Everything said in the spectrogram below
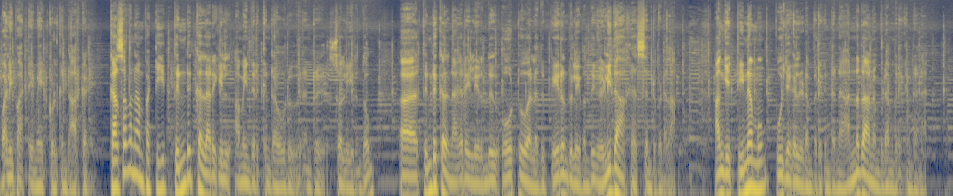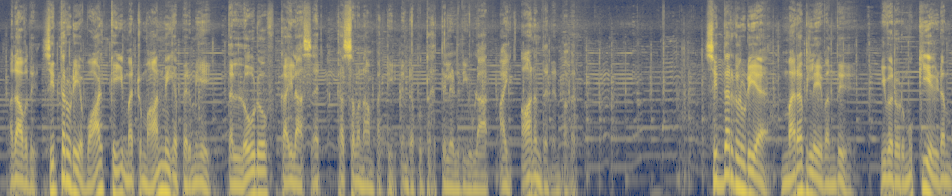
வழிபாட்டை மேற்கொள்கின்றார்கள். கசவனாம்பட்டி திண்டுக்கல் அருகில் அமைந்திருக்கின்ற ஒரு என்று சொல்லியிருந்தோம். திண்டுக்கல் நகரில் இருந்து ஓட்டோ அல்லது பேருந்துலை வந்து எளிதாக சென்று விடலாம். அங்கே தினமும் பூஜைகள் இடம்பெறுகின்றன அன்னதானம் இடம்பெறுகின்றன. அதாவது சித்தருடைய வாழ்க்கை மற்றும் ஆன்மீக பெருமையை the lord of Kailash at Kasavanampatti என்ற புத்தகத்தில் எழுதியுள்ளார் ஐ. ஆனந்தன் என்பவர். சித்தர்களுடைய மரபிலே வந்து இவர் ஒரு முக்கிய இடம்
